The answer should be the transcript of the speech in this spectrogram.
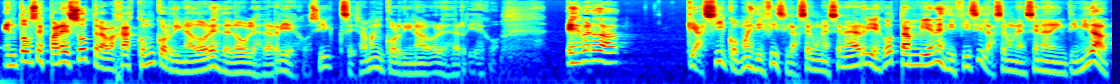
Entonces para eso trabajás con coordinadores de dobles de riesgo, ¿sí? Se llaman coordinadores de riesgo. Es verdad que así como es difícil hacer una escena de riesgo, también es difícil hacer una escena de intimidad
